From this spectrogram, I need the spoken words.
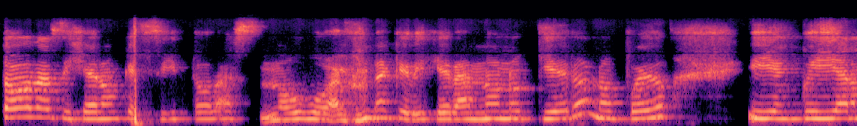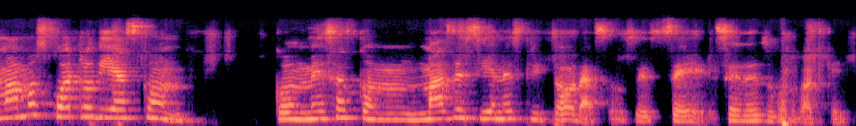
todas dijeron que sí, todas, no hubo alguna que dijera, no, no quiero, no puedo. Y, y armamos cuatro días con con mesas con más de 100 escritoras, o sea, se, se desbordó aquello.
